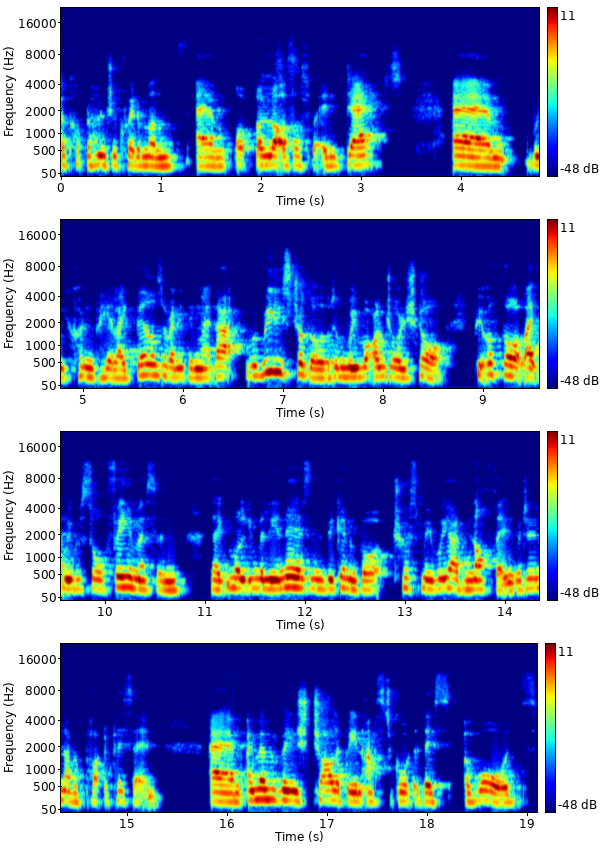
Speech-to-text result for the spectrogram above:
a couple of hundred quid a month. Um, a, lot of us were in debt. Um, we couldn't pay like bills or anything like that. We really struggled, and we were on Geordie Shore. People thought like we were so famous and like multi-millionaires in the beginning, but trust me, we had nothing. We didn't have a pot to piss in. Um, I remember me and Charlotte being asked to go to this awards,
